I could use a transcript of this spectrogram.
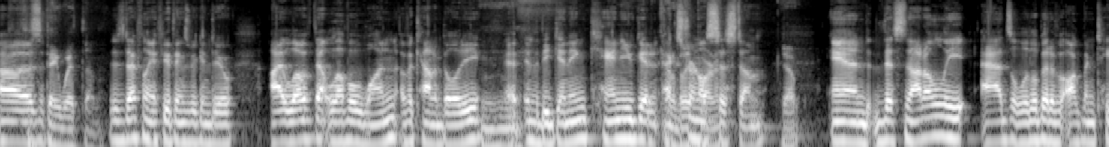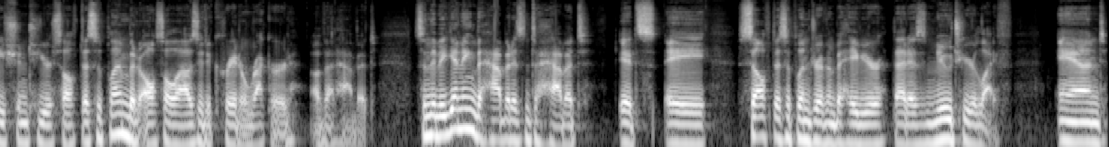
Uh, Stay with them. there's definitely a few things we can do. I love that level one of accountability Mm-hmm. at, in the beginning. Can you get an external partner. system? Yep. And this not only adds a little bit of augmentation to your self discipline, but it also allows you to create a record of that habit. So, in the beginning, the habit isn't a habit, it's a self discipline driven behavior that is new to your life. And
